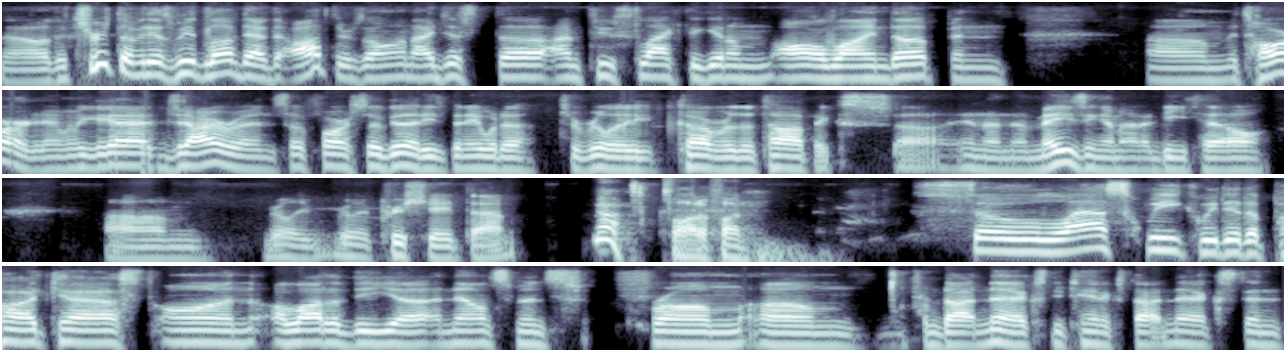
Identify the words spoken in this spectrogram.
No, the truth of it is, we'd love to have the authors on. I just uh, I'm too slack to get them all lined up, and um, it's hard. And we got Jirah, and so far so good. He's been able to to really cover the topics uh, in an amazing amount of detail. Um, really, really appreciate that. Yeah, it's a lot of fun. So last week we did a podcast on a lot of the uh, announcements from um, from .next, Nutanix .next, and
